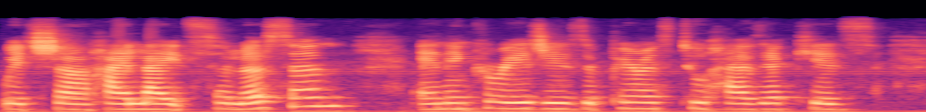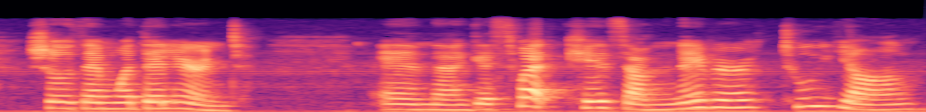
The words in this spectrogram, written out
which uh, highlights the lesson and encourages the parents to have their kids show them what they learned. And uh, guess what? Kids are never too young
